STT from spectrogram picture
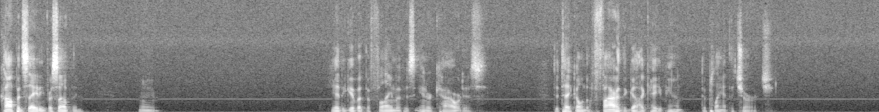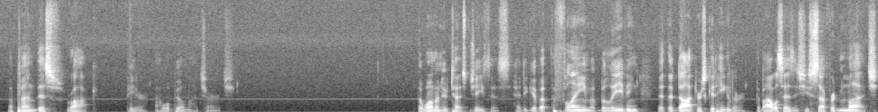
compensating for something. Right? He had to give up the flame of his inner cowardice to take on the fire that God gave him to plant the church. Upon this rock, Peter, I will build my church. The woman who touched Jesus had to give up the flame of believing that the doctors could heal her. The Bible says that she suffered much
